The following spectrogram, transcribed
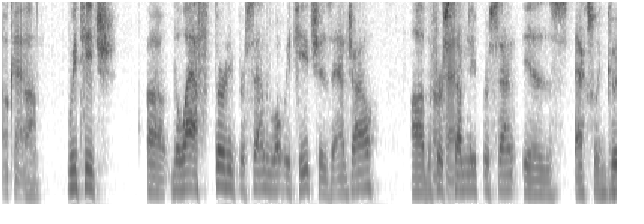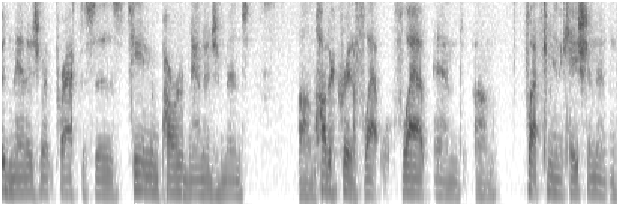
Okay. Um, we teach uh, the last 30% of what we teach is agile. Uh, the first okay. 70% is actually good management practices, team empowered management, um, how to create a flat, flat and um, flat communication and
